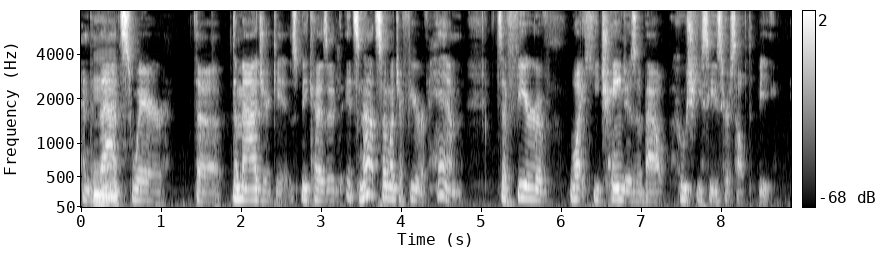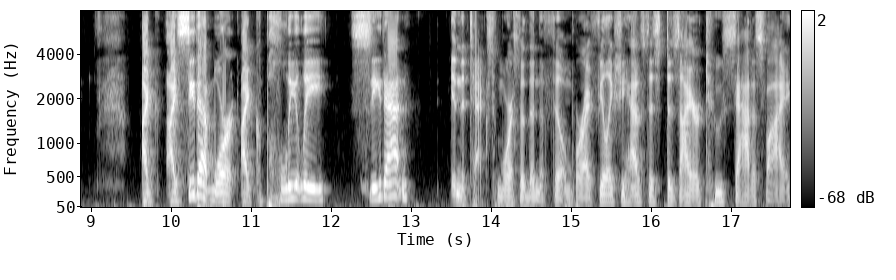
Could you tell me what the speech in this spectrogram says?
And Mm. that's where the the magic is because it, it's not so much a fear of him, it's a fear of what he changes about who she sees herself to be. I I see that more. I completely see that in the text more so than the film, where I feel like she has this desire to satisfy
